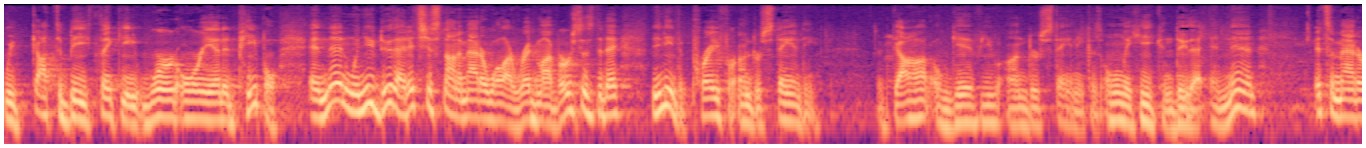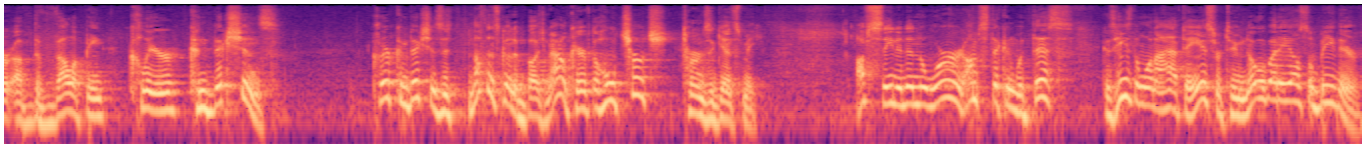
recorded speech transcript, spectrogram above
We've got to be thinking word oriented people. And then when you do that, it's just not a matter, well, I read my verses today. You need to pray for understanding. God will give you understanding because only He can do that. And then it's a matter of developing clear convictions. Clear convictions is nothing's going to budge me. I don't care if the whole church turns against me. I've seen it in the Word. I'm sticking with this because He's the one I have to answer to. Nobody else will be there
